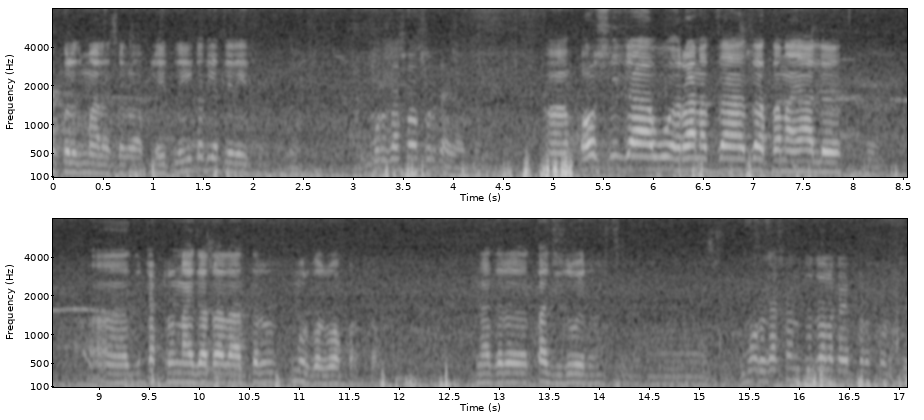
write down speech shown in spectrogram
लोकलच माल आहे सगळं आपल्या इथलं विकत घेतलेलं आहे इथं. मुरगास वापरताय का आपण? अं, पाऊस जा व रानात जा जाता नाही आलं. ट्रॅक्टर नाही जात आला तर मुरगाच वापरतो. नाहीतर ताजी वैर मुरगास आणि दुधाला काय फरक पडतो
